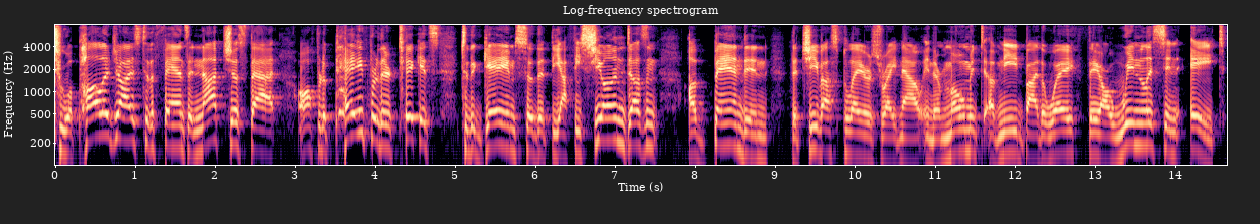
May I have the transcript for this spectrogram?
to apologize to the fans, and not just that, offer to pay for their tickets to the game so that the afición doesn't abandon the Chivas players right now in their moment of need. By the way, they are winless in eight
